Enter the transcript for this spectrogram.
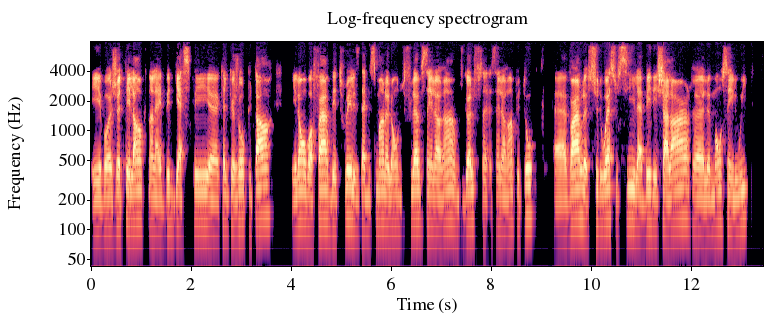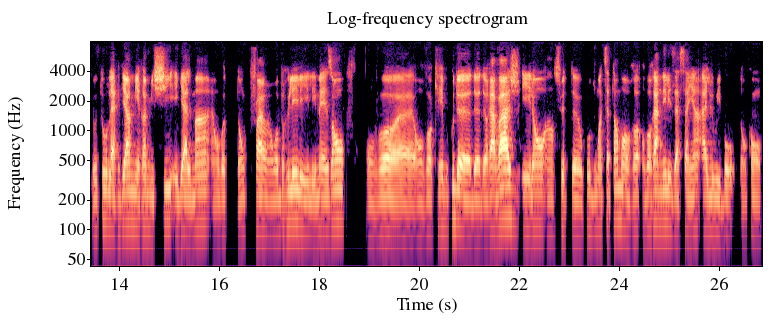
et va jeter l'ancre dans la baie de Gaspé quelques jours plus tard. Et là, on va faire détruire les établissements le long du fleuve Saint-Laurent, ou du golfe Saint-Laurent plutôt, vers le sud-ouest aussi, la baie des Chaleurs, le mont Saint-Louis autour de la rivière Miramichi également. On va donc faire, on va brûler les, maisons, on va, euh, on va créer beaucoup de, ravages et là, ensuite, euh, au cours du mois de septembre, on, va ramener les assaillants à Louisbourg. Donc, on,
